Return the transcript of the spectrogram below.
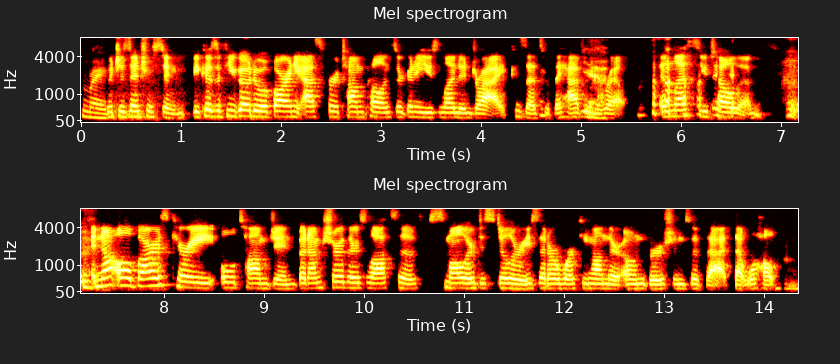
right. which is interesting because if you go to a bar and you ask for a Tom Collins, they're going to use London Dry because that's what they have yeah. in the rail, unless you tell them. and not all bars carry Old Tom gin, but I'm sure there's lots of smaller distilleries that are working on their own versions of that that will help mm-hmm.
